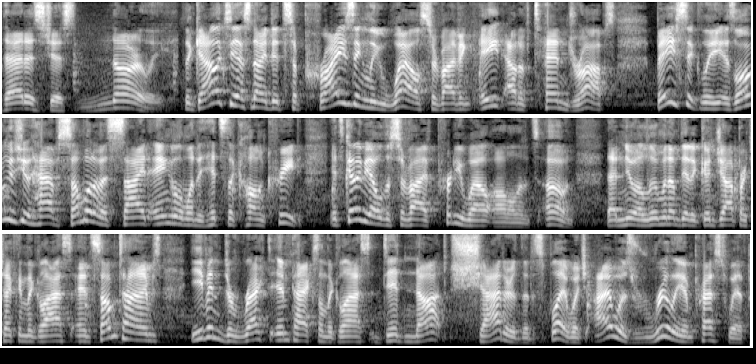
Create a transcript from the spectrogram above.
That is just gnarly. The Galaxy S9 did surprisingly well, surviving 8 out of 10 drops. Basically, as long as you have somewhat of a side angle when it hits the concrete, it's going to be able to survive pretty well all on its own. That new aluminum did a good job protecting the glass, and sometimes even direct impacts on the glass did not shatter the display, which I was really impressed with.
